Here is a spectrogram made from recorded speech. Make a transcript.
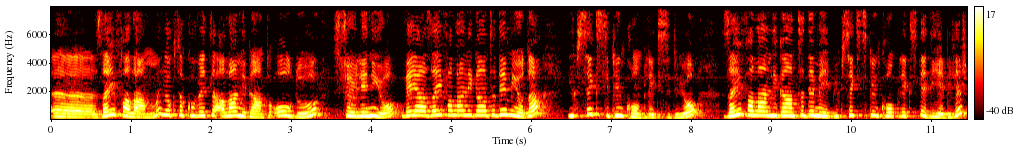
e, zayıf alan mı yoksa kuvvetli alan ligantı olduğu söyleniyor. Veya zayıf alan ligantı demiyor da yüksek spin kompleksi diyor. Zayıf alan ligantı demeyip yüksek spin kompleksi de diyebilir.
